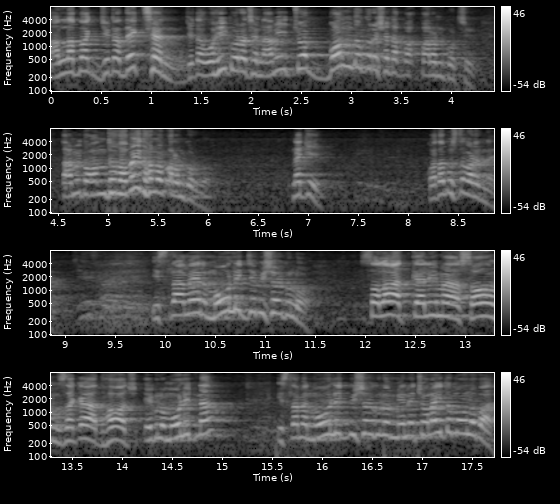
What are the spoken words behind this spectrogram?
আল্লাহ পাক যেটা দেখছেন, যেটা ওহি করেছেন, আমি চোখ বন্ধ করে সেটা পালন করছি। তা আমি তো অন্ধভাবেই ধর্ম পালন করব। নাকি? কথা বুঝতে পারেন নাই? ইসলামের মৌলিক যে বিষয়গুলো সলাদ কালিমা সম জাকাত হজ, এগুলো মৌলিক না? ইসলামের মৌলিক বিষয়গুলো মেনে চলাই তো মৌলবাদ।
